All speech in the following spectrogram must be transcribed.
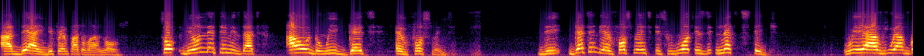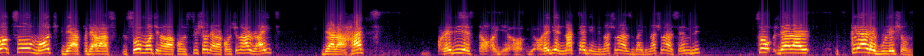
are there in different parts of our laws. So the only thing is that how do we get enforcement? The getting the enforcement is what is the next stage. We have we have got so much. There there are so much in our constitution. There are constitutional rights. There are acts already already enacted in the national by the National Assembly. So there are clear regulations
